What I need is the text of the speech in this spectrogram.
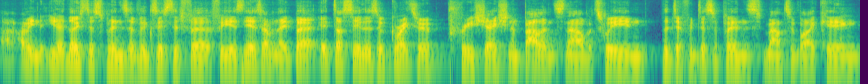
I mean, you know, those disciplines have existed for, for years and years, haven't they? But it does seem there's a greater appreciation and balance now between the different disciplines, mountain biking,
